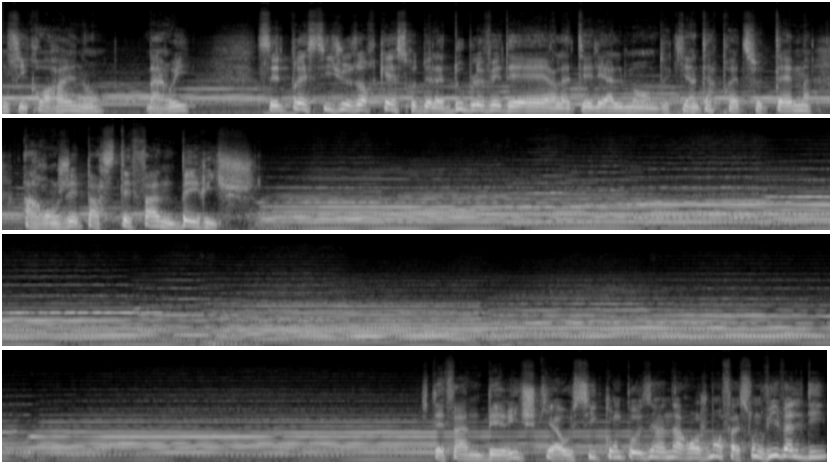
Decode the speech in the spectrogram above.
On s'y croirait, non? Ben oui, c'est le prestigieux orchestre de la WDR, la télé allemande, qui interprète ce thème, arrangé par Stéphane Beyrich. Stéphane Berich qui a aussi composé un arrangement façon Vivaldi.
